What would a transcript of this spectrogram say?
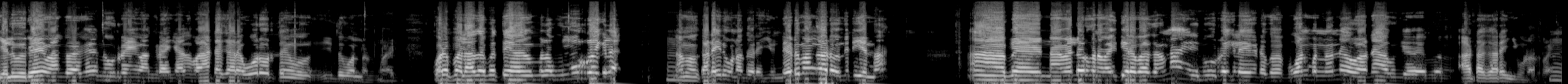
எழுபது ரூபாய் வாங்குவாங்க நூறு ரூபாய் வாங்குறாங்க. அது ஆட்டக்காரன் ஒரு ஒருத்தன் இது பண்ணணும் மாதிரி. குழப்பம் இல்லை அதை நூறு ரூபாய்க்குள்ள ம். நம்ம கடையில கொண்டாந்து இறக்கி நெடுமங்காடு வந்துட்டீங்கன்னா ஆஹ் இப்ப நான் வெள்ளூருக்கு வைத்தியரை பார்க்கணும்னா நூறு ரூபாய்க்குள்ள என்கிட்ட ஃபோன் பண்ணோன்னே உடனே அவங்க ஆட்டோக்காரன் இங்கே கொண்டாந்துருவாங்க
